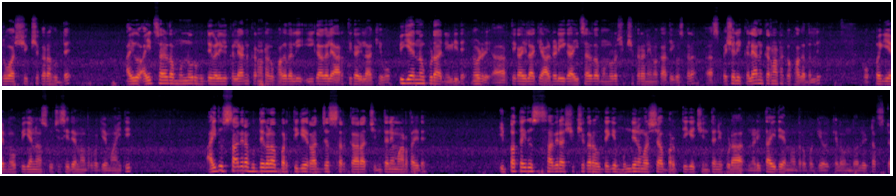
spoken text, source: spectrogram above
ಇರುವ ಶಿಕ್ಷಕರ ಹುದ್ದೆ ಐ ಐದು ಸಾವಿರದ ಮುನ್ನೂರು ಹುದ್ದೆಗಳಿಗೆ ಕಲ್ಯಾಣ ಕರ್ನಾಟಕ ಭಾಗದಲ್ಲಿ ಈಗಾಗಲೇ ಆರ್ಥಿಕ ಇಲಾಖೆ ಒಪ್ಪಿಗೆಯನ್ನು ಕೂಡ ನೀಡಿದೆ. ನೋಡ್ರಿ, ಆರ್ಥಿಕ ಇಲಾಖೆ ಆಲ್ರೆಡಿ ಈಗ ಐದು ಸಾವಿರದ ಮುನ್ನೂರು ಶಿಕ್ಷಕರ ನೇಮಕಾತಿಗೋಸ್ಕರ ಸ್ಪೆಷಲಿ ಕಲ್ಯಾಣ ಕರ್ನಾಟಕ ಭಾಗದಲ್ಲಿ ಒಪ್ಪಿಗೆಯನ್ನು ಒಪ್ಪಿಗೆಯನ್ನು ಸೂಚಿಸಿದೆ ಅನ್ನೋದ್ರ ಬಗ್ಗೆ ಮಾಹಿತಿ. ಐದು ಸಾವಿರ ಹುದ್ದೆಗಳ ಭರ್ತಿಗೆ ರಾಜ್ಯ ಸರ್ಕಾರ ಚಿಂತನೆ ಮಾಡ್ತಾ ಇದೆ. ಇಪ್ಪತ್ತೈದು ಸಾವಿರ ಶಿಕ್ಷಕರ ಹುದ್ದೆಗೆ ಮುಂದಿನ ವರ್ಷ ಭರ್ತಿಗೆ ಚಿಂತನೆ ಕೂಡ ನಡೀತಾ ಇದೆ ಅನ್ನೋದ್ರ ಬಗ್ಗೆ ಕೆಲವೊಂದು ಲೇಟೆಸ್ಟ್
